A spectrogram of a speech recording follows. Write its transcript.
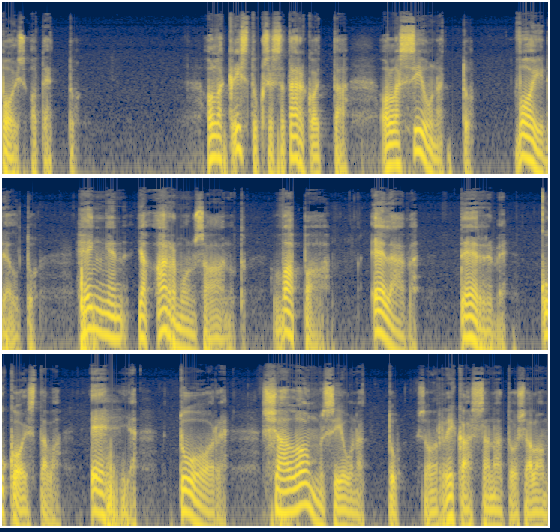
pois otettu, Olla Kristuksessa tarkoittaa olla siunattu, voideltu, hengen ja armon saanut, vapaa, elävä, terve, kukoistava, ehjä, tuore, shalom siunattu, se on rikas sana tuo shalom,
